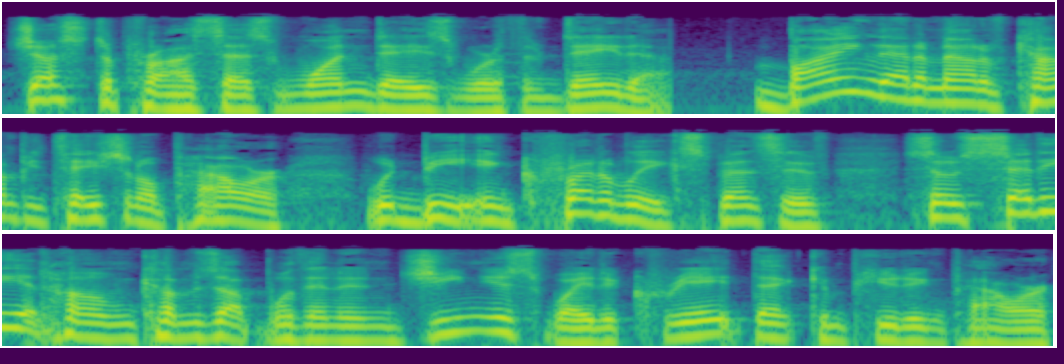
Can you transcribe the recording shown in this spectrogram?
just to process one day's worth of data. Buying that amount of computational power would be incredibly expensive, so SETI at home comes up with an ingenious way to create that computing power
